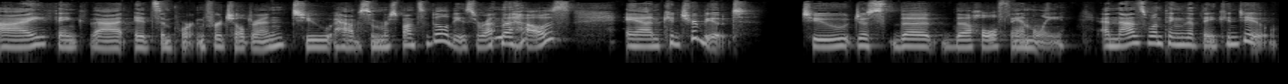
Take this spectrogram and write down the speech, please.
I think that it's important for children to have some responsibilities around the house and contribute to just the the whole family. And that's one thing that they can do.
